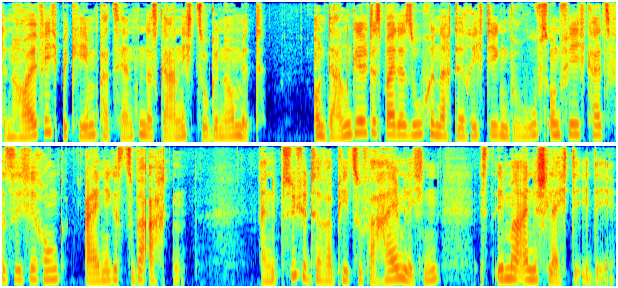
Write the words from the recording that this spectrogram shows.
Denn häufig bekämen Patienten das gar nicht so genau mit. Und dann gilt es bei der Suche nach der richtigen Berufsunfähigkeitsversicherung einiges zu beachten. Eine Psychotherapie zu verheimlichen ist immer eine schlechte Idee.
